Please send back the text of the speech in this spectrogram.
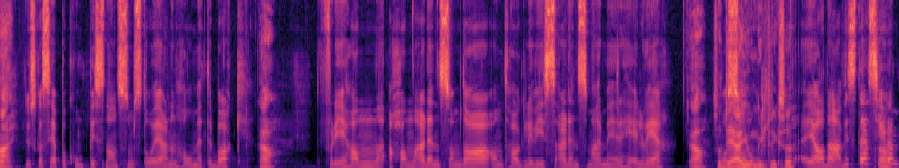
Nei. Du skal se på kompisen hans som står gjerne en halvmeter bak. Ja. Fordi han, han er den som da antageligvis er den som er mer hel ved. Ja. Så det det er jungeltrikset. Ja, det er visst det, sier Ja, de.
